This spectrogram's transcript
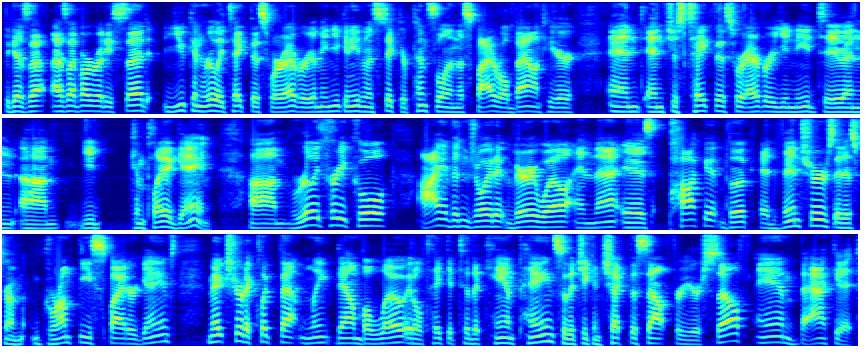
because as I've already said you can really take this wherever I mean you can even stick your pencil in the spiral bound here and and just take this wherever you need to and um, you can play a game um, really pretty cool I have enjoyed it very well and that is Pocket Book Adventures it is from Grumpy Spider Games make sure to click that link down below it'll take you to the campaign so that you can check this out for yourself and back it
